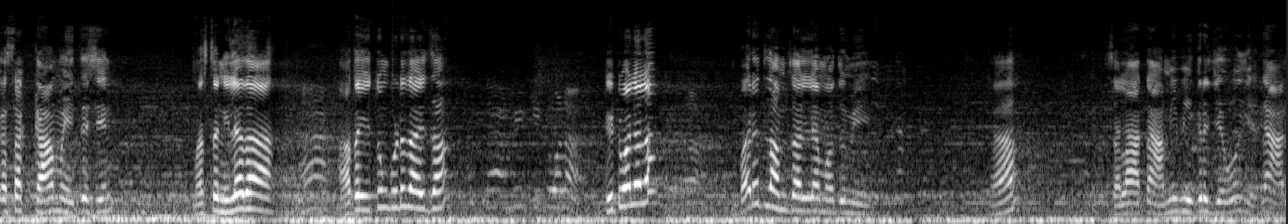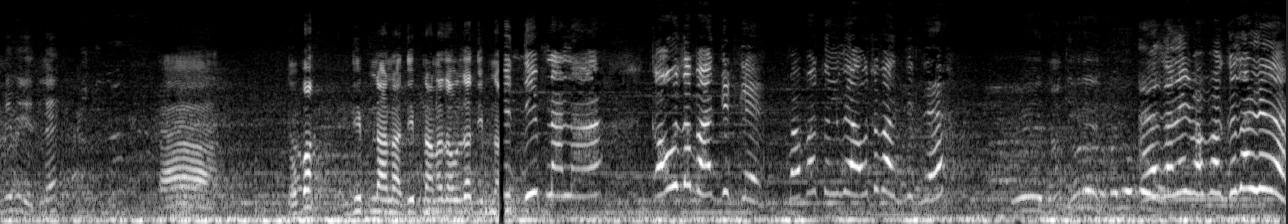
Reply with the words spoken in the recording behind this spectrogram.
कसा काम आहे इथे सीन मस्त निल्यादा. आता इथून कुठे जायचा? टिटवाल्याला? बरेच लांब चालल्या मग तुम्ही. हा? चला आता आम्ही बी इकडे जेवण घेतलं आम्ही बी घेतले. हा. तो बघ दीप नाना दीप नाना जाऊ जा दीप नाना. दीप नाना काऊचं भात घेतले? बाबा तुम्ही आऊचं भात घेतले? गणेश बाबा कसं चालले? ना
